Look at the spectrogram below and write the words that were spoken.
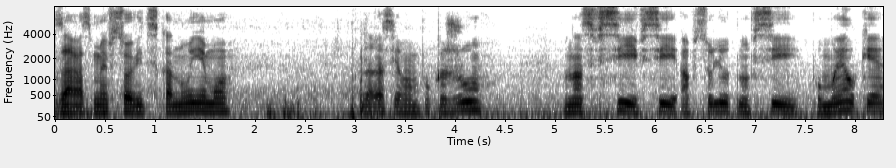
Зараз ми все відскануємо. Зараз я вам покажу. У нас всі, всі, абсолютно всі помилки.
